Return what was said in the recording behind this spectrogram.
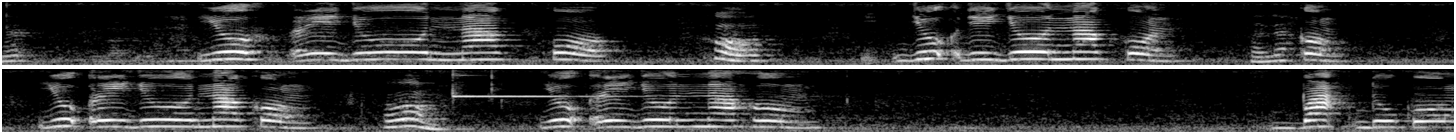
Na? Yu'riju na ako. Ko? Yu'riju na kon. Sala? Kom. Yu'riju na kom. Kom. Yu'riju na ba'dukum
